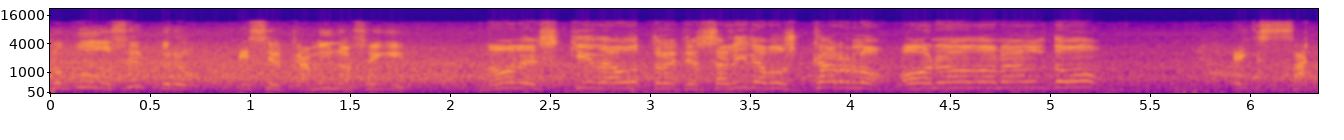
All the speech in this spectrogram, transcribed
No pudo ser, pero es el camino a seguir. No les queda otra que salir a buscarlo, ¿o no, Donaldo? Exacto.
